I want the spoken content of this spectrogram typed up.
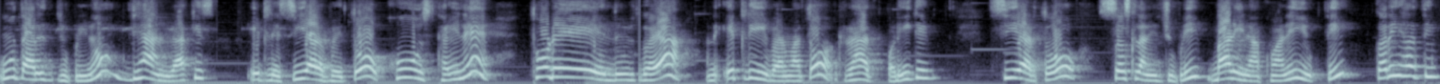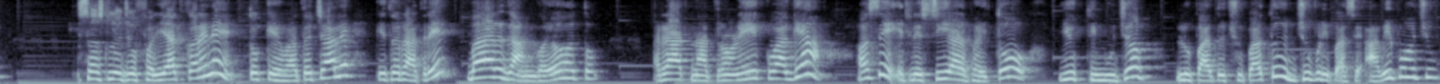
હું તારી ઝૂંપડીનું ધ્યાન રાખીશ. એટલે શિયાળભાઈ તો ખુશ થઈને થોડે દૂર ગયા અને એટલી વારમાં તો રાત પડી ગઈ. શિયાળ તો સસલાની ઝૂંપડી બાળી નાખવાની યુક્તિ કરી હતી. સસલો જો ફરિયાદ કરે ને, તો કહેવા તો ચાલે કે તો રાત્રે બહાર ગામ ગયો હતો. રાતના ત્રણેક વાગ્યા હશે એટલે શિયાળભાઈ તો યુક્તિ મુજબ લુપાતું છુપાતું ઝૂંપડી પાસે આવી પહોંચ્યું.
